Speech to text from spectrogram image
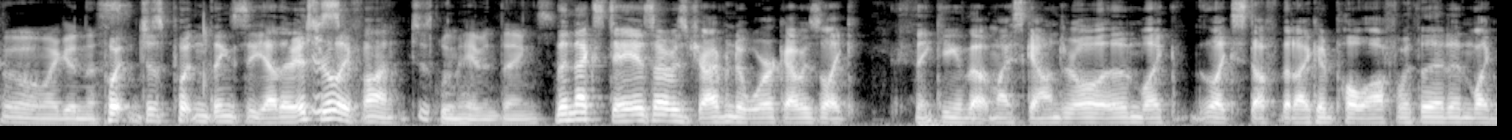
Oh my goodness. put just putting things together. It's Just- really fun. just Gloomhaven things. The next day, as I was driving to work, I was like thinking about my scoundrel and like like stuff that I could pull off with it, and like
